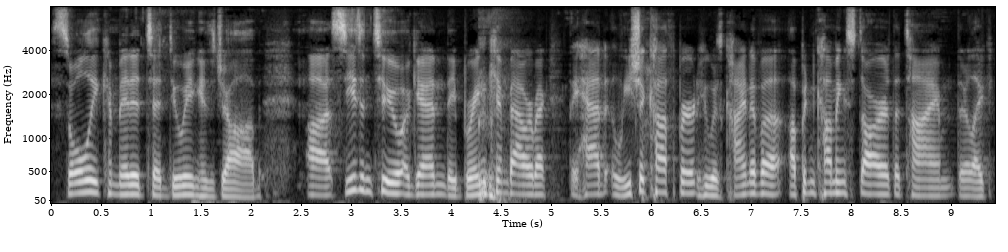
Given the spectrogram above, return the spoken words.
solely committed to doing his job. Uh, season two, again, they bring Kim Bauer back. They had Elisha Cuthbert, who was kind of a up and coming star at the time. They're like,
